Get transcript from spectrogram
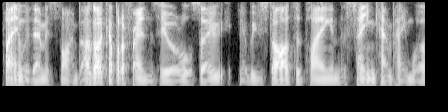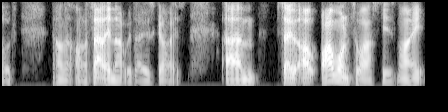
playing with them is fine. But I've got a couple of friends who are also, you know, we've started playing in the same campaign world on, on a Saturday night with those guys. Um, so I, I wanted to ask is like,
